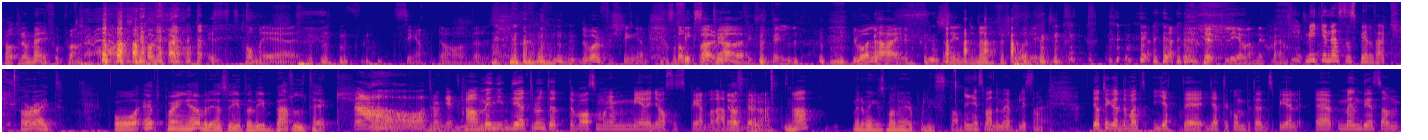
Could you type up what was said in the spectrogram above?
Pratar du om mig fortfarande? Tom är, Sen. ja, väldigt sent. Då var det för sent. Stoppar. fixa till ja, det. Fixa till det. Det var live. Synd men förståeligt. Ett levande skämt. Micke, nästa spel tack. Alright. Och ett poäng över det så hittar vi Battletech. Ah, vad tråkigt. Ja, men det- jag tror inte att det var så många mer än jag som spelade. Jag spelade. Ja, Men det var ingen som hade det på listan. ingen som hade med på listan. Jag tycker att det var ett jätte, jättekompetent spel, eh, men det som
